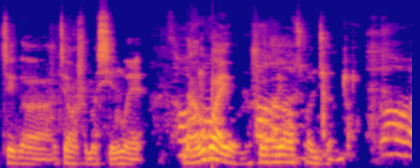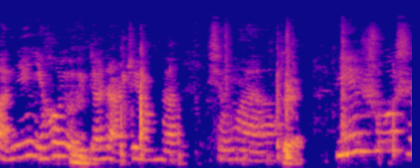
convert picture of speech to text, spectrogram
这个叫什么行为，难怪有人说他要篡权。到了晚年以后，有一点点这样的。行为了，对，别说是，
